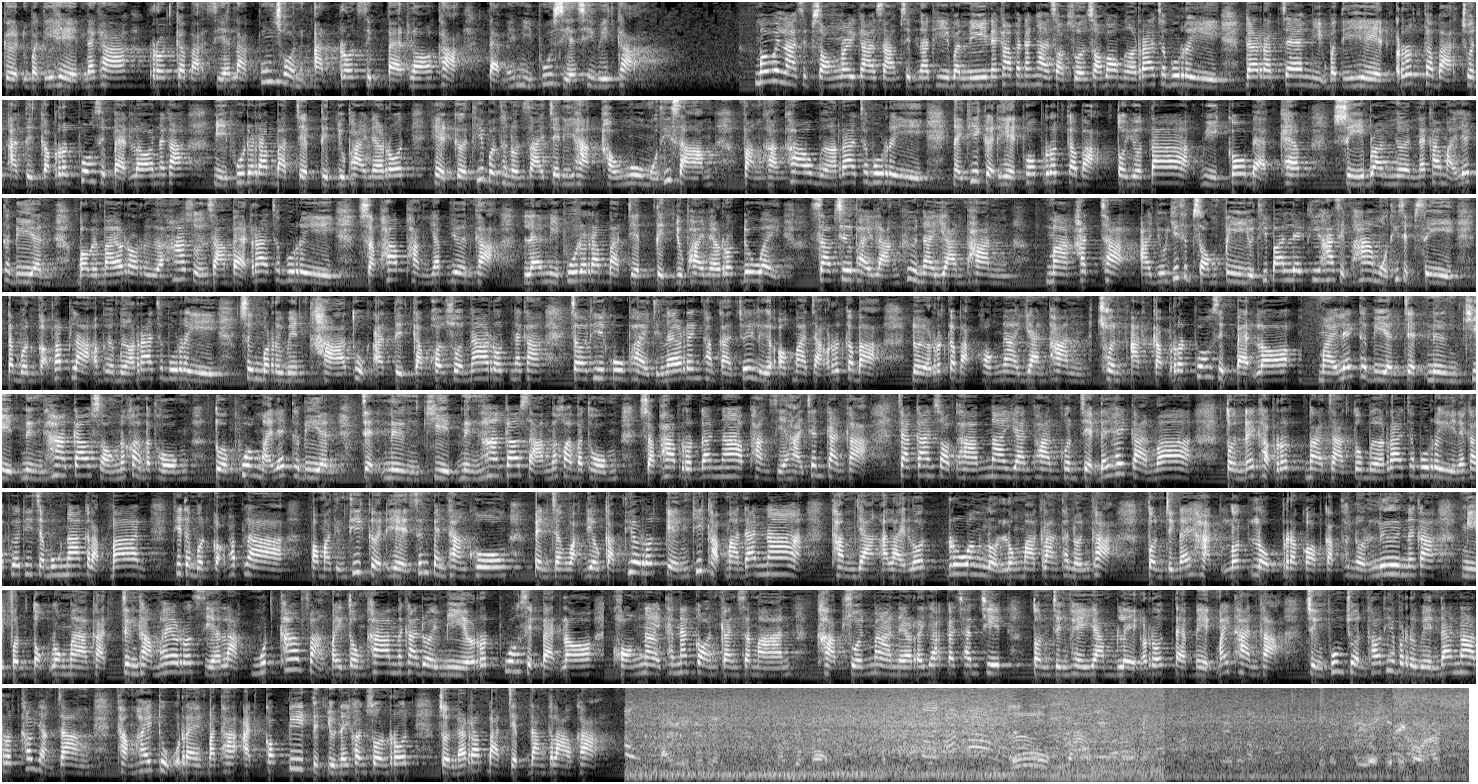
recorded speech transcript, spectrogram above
เกิดอุบัติเหตุนะคะ รถกระบะเสียหลักพุ่งชนอัดรถ 18 ล้อค่ะ แต่ไม่มีผู้เสียชีวิตค่ะ เมื่อเวลา 12นาฬิกา30 นาทีวันนี้นะคะพนักงานสอบสวนสพเมืองราชบุรี ได้รับแจ้งมีอุบัติเหตุ รถกระบะชนอัดติดกับรถพ่วง 18 ล้อนะคะ มีผู้ได้รับบาดเจ็บติดอยู่ภายในรถ เหตุเกิดที่บนถนนสายเจดีหักเขางูหมู่ที่ 3 ฝั่งขาเข้าเมืองราชบุรี ในที่เกิดเหตุพบรถกระบะโตโยต้าวีโก้แบ็คแคปสีบรอนเงินนะคะหมายเลขทะเบียนบอใบไม้รอเรือ 5038 ราชบุรี สภาพพังยับเยินค่ะ และมีผู้ได้รับบาดเจ็บติดอยู่ภายในรถด้วยทราบชื่อภายหลังคือนายยานพันธ์ มาคัชชะอายุ 22 ปี อยู่ที่บ้านเลขที่ 55 หมู่ที่ 14 ตำบลเกาะพระพลาอำเภอเมืองราชบุรี ซึ่งบริเวณขาถูกอัดติดกับคอนโซลหน้ารถนะคะ เจ้าที่กู้ภัยจึงได้เร่งทำการช่วยเหลือออกมาจากรถกระบะ โดยรถกระบะของนายยานพันธ์ชนอัดกับรถพ่วง 18 ล้อ หมายเลขทะเบียน 71ขีด1592 นครปฐม ตัวพ่วงหมายเลขทะเบียน 71ขีด1593 นครปฐม สภาพรถด้านหน้าพังเสียหายเช่นกันค่ะ จากการสอบถามนายยานพันธ์คนเจ็บได้ให้การว่าตนได้ขับรถมาจากตัวเมืองราชบุรีนะคะเพื่อที่จะมุ่งหน้ากลับบ้าน ที่ตำบลเกาะพระพลาพอมาถึงที่เกิดเหตุซึ่งเป็นทางโค้ง เป็นจังหวะเดียวกับที่รถเก๋งที่ขับมาด้านหน้าทำยางอะไหล่รถร่วงหล่นลงมากลางถนนค่ะ ตนจึงได้หักรถหลบประกอบกับถนนลื่นนะคะ มีฝนตกลงมาค่ะ จึงทำให้รถเสียหลักมุดข้ามฝั่งไปตรงข้ามนะคะ โดยมีรถพ่วง 18 ล้อ ของนายธนกรกันสมานขับสวนมาในระยะกระชั้นชิด ตนจึงพยายามเบรกรถแต่เบรกไม่ทันค่ะ จึงพุ่งชนเข้าที่บริเวณด้านหน้ารถเข้าอย่างจังทำให้ถูกแรงปะทะอัดก๊อปปี้ติดอยู่ในคอนโซลรถ จนได้รับบาดเจ็บดังกล่าวค่ะข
